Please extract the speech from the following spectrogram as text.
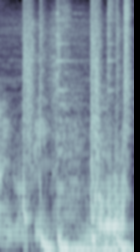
Jungle Demon.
